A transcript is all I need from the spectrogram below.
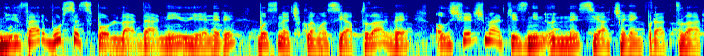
Nilüfer Bursa Sporlular Derneği üyeleri basın açıklaması yaptılar ve alışveriş merkezinin önüne siyah çelenk bıraktılar.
